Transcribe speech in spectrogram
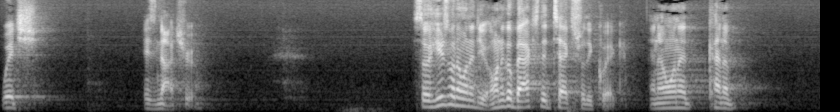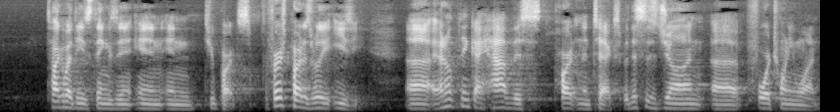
which is not true. So here's what I want to do. I want to go back to the text really quick, and I want to kind of talk about these things in, in, in two parts. The first part is really easy. Uh, I don't think I have this part in the text, but this is John uh, 4.21.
